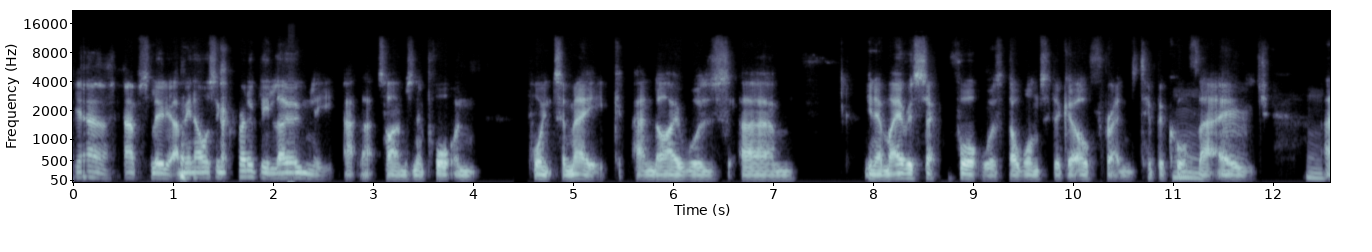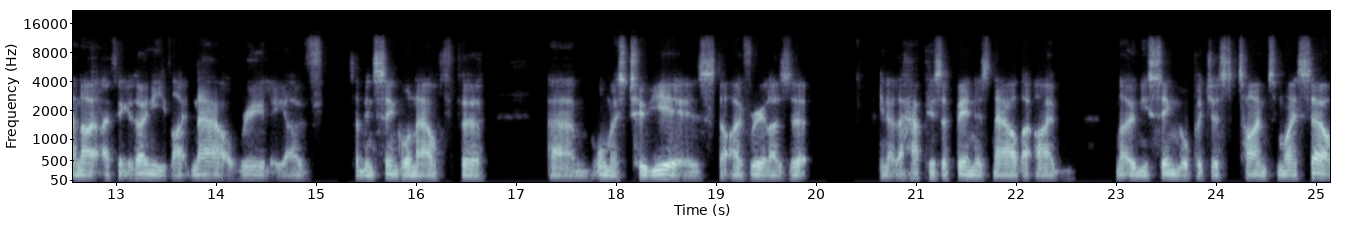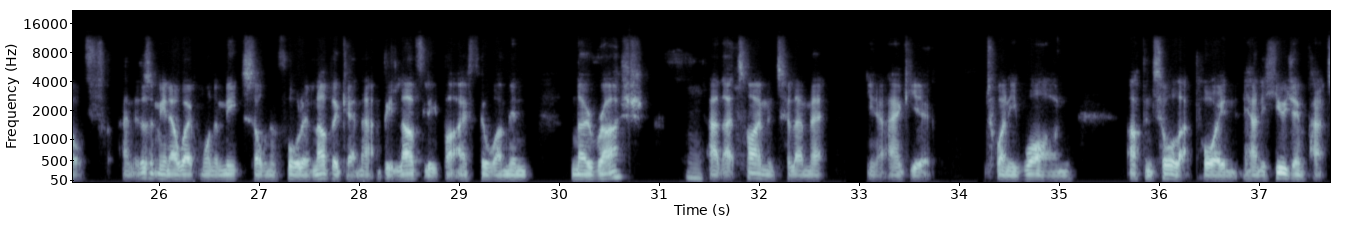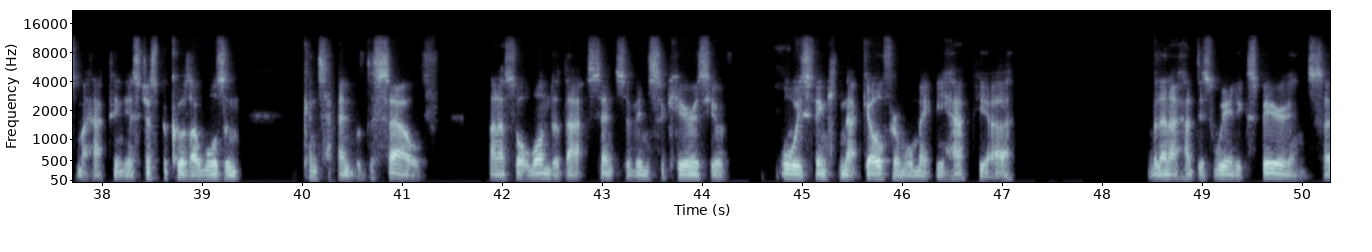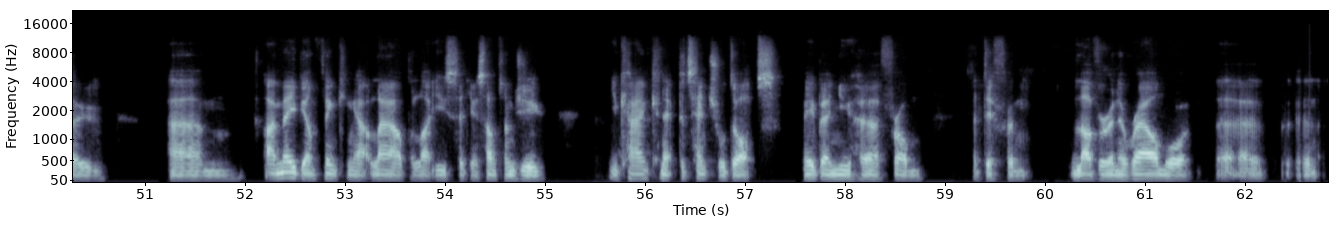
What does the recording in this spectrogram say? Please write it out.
Yeah, absolutely. I mean, I was incredibly lonely at that time. Is an important point to make, and I was. um you know, my every second thought was I wanted a girlfriend, typical mm. of that age. Mm. And I, I, think it's only like now, really, I've I've been single now for um, almost two years that I've realised that, you know, the happiest I've been is now that I'm not only single but just time to myself. And it doesn't mean I won't want to meet someone and fall in love again. That'd be lovely, but I feel I'm in no rush mm. at that time until I met, you know, Aggie at 21 up until that point, it had a huge impact on my happiness just because I wasn't content with the self. And I sort of wondered that sense of insecurity of always thinking that girlfriend will make me happier. But then I had this weird experience. So um, I maybe I'm thinking out loud, but like you said, you know, sometimes you you can connect potential dots. Maybe I knew her from a different lover in a realm or uh,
